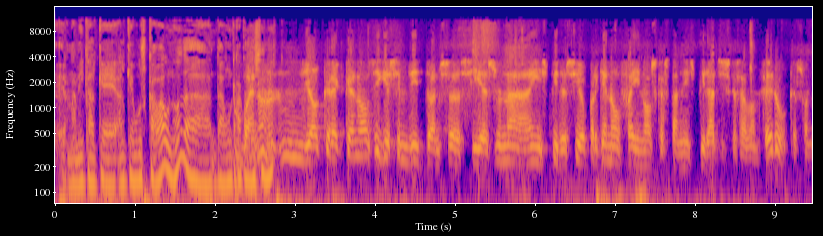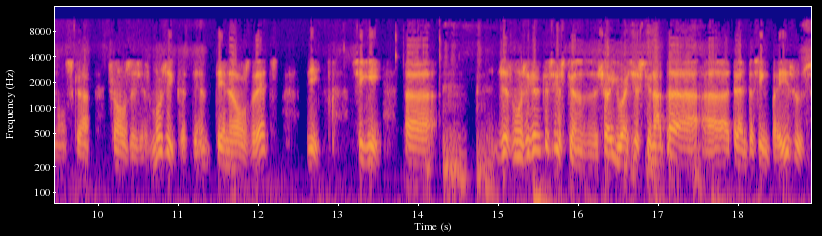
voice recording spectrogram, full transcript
era una mica el que, el que buscàveu, no?, de- d'un reconeixement. Bueno, jo crec que no els haguéssim dit, doncs, si és una inspiració, per què no ho feien els que estan inspirats i els que saben fer-ho, que són els que són els de Jazz Music, que tenen, tenen els drets. Dir, o sigui, eh, Jazz Music és que gestiona tot això, i ho ha gestionat a, a 35 països.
